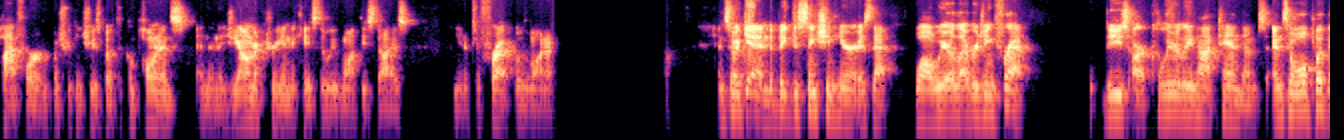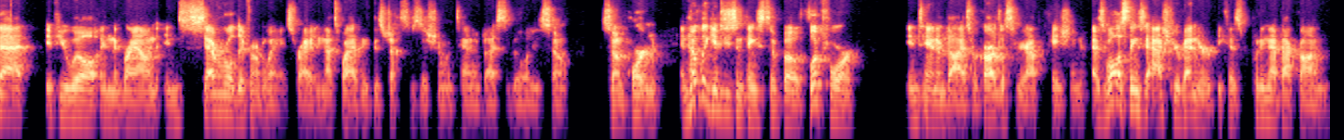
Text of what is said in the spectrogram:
platform, which we can choose both the components and then the geometry in the case that we want these dyes, you know, to fret with one another. And so again, the big distinction here is that while we are leveraging fret, these are clearly not tandems. And so we'll put that, if you will, in the ground in several different ways, right? And that's why I think this juxtaposition with tandem dye stability is so, so important and hopefully gives you some things to both look for in tandem dyes, regardless of your application, as well as things to ask your vendor, because putting that back on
